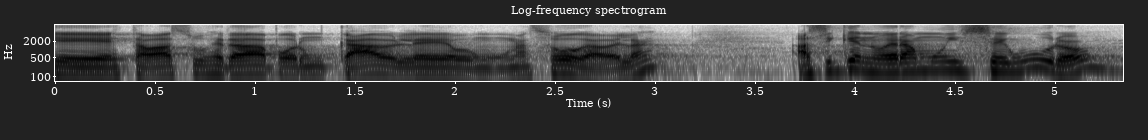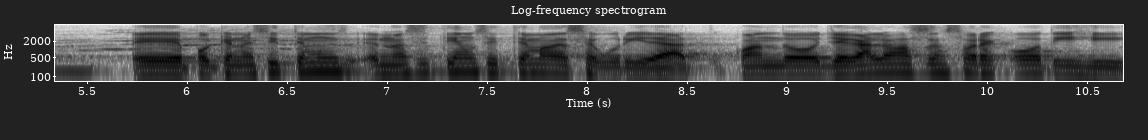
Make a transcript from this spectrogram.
que estaba sujetada por un cable o una soga, ¿verdad? Así que no era muy seguro eh, porque no existía, no existía un sistema de seguridad. Cuando llegan los ascensores Otis y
